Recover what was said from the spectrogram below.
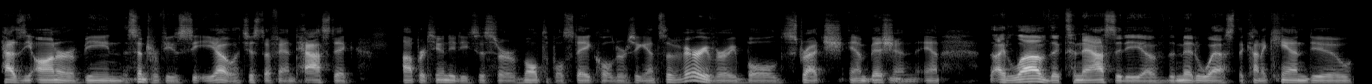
has the honor of being the Cintrifuse CEO, it's just a fantastic opportunity to serve multiple stakeholders against a very, very bold stretch mm-hmm. ambition. And I love the tenacity of the Midwest, the kind of can do,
